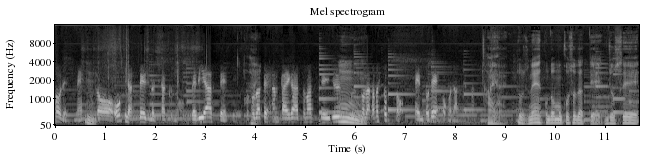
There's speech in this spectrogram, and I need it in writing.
そうですね、うん、の大きなステージの近くのベビーアースデーという子育て団体が集まっている、はい、その中の一つのテントで行ってます、はいはい。そうですね。子ども子育て女性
